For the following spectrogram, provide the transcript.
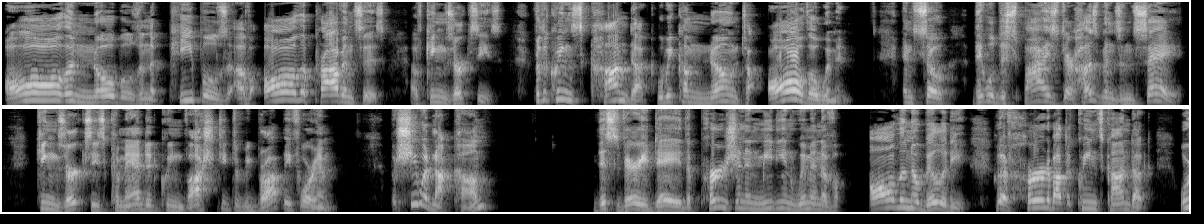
all the nobles and the peoples of all the provinces of King Xerxes. For the queen's conduct will become known to all the women. And so they will despise their husbands and say, King Xerxes commanded Queen Vashti to be brought before him, but she would not come. This very day, the Persian and Median women of all the nobility who have heard about the queen's conduct will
